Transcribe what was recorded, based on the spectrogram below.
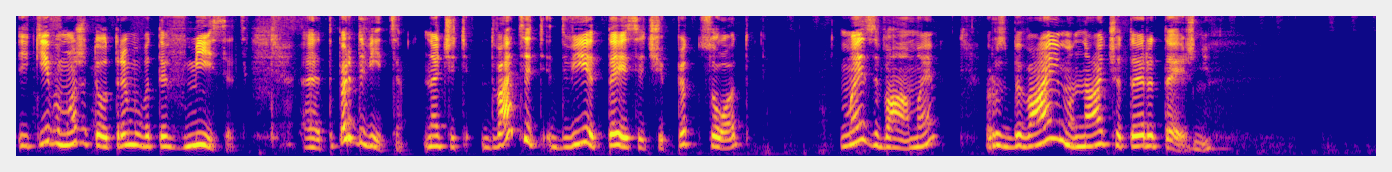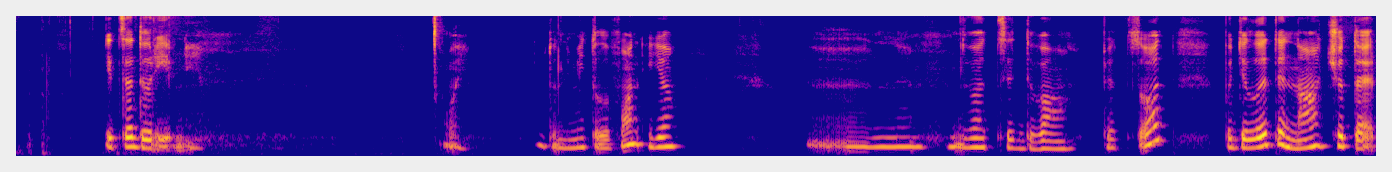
який ви можете отримувати в місяць. Е, тепер дивіться, значить, 22 500 ми з вами розбиваємо на 4 тижні. І це дорівнює. Ой, то не мій телефон, я 22 е, 500 поділити на 4.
